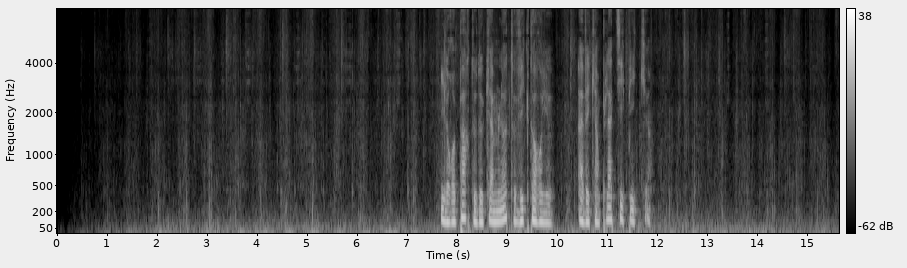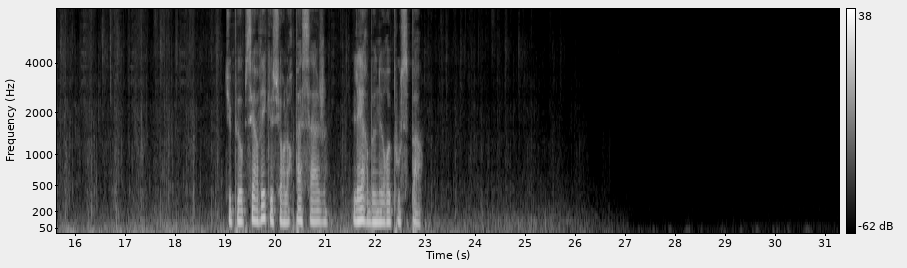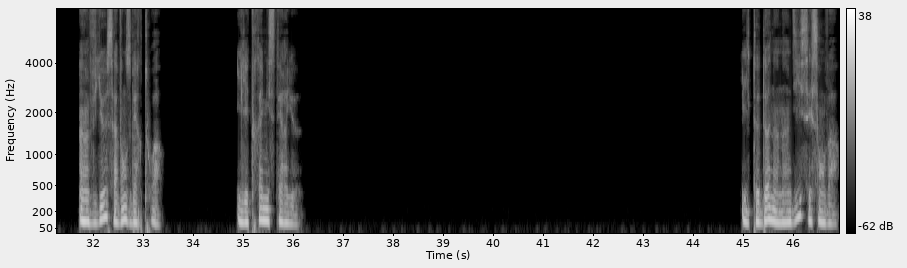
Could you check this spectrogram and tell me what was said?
Ils repartent de Camelot victorieux, avec un plat typique. Tu peux observer que sur leur passage, l'herbe ne repousse pas. Un vieux s'avance vers toi. Il est très mystérieux. Il te donne un indice et s'en va.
